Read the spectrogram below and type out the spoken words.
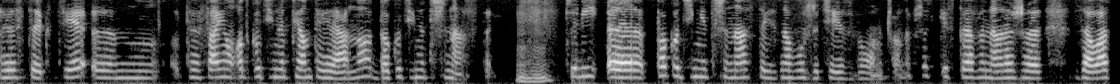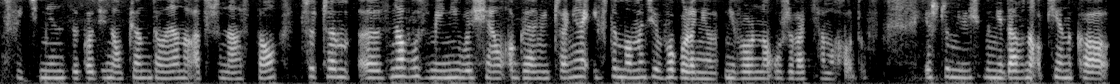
restrykcje trwają od godziny 5 rano do godziny 13. Mhm. Czyli e, po godzinie 13 znowu życie jest wyłączone. Wszystkie sprawy należy załatwić między godziną 5 rano a 13, przy czym e, znowu zmieniły się ograniczenia i w tym momencie w ogóle nie, nie wolno używać samochodów. Jeszcze mieliśmy niedawno okienko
